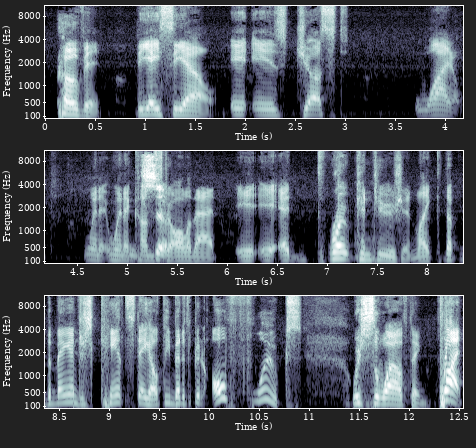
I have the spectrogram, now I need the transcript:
covid the acl it is just wild when it when it comes so, to all of that. It, it, it, throat contusion, like the the man just can't stay healthy. But it's been all flukes, which is a wild thing. But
